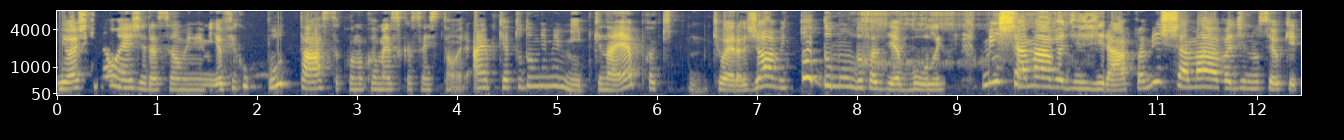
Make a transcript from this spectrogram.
E eu acho que não é geração mimimi. Eu fico putaça quando começa com essa história. Ah, é porque é tudo mimimi. Porque na época que, que eu era jovem, todo mundo fazia bullying. Me chamava de girafa, me chamava de não sei o quê.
